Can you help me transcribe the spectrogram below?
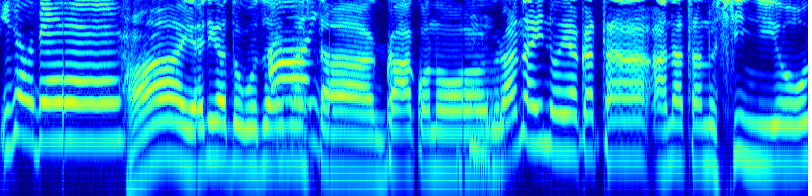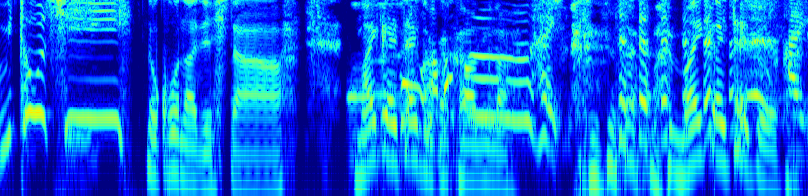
以上です。はい、ありがとうございました。が、この、占いの館、あなたの心理をお見通しのコーナーでした。毎回タイトルが変わるはい。な。毎回タイトルがはい。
